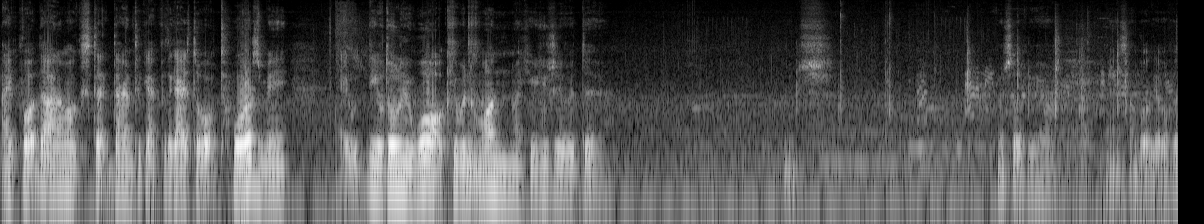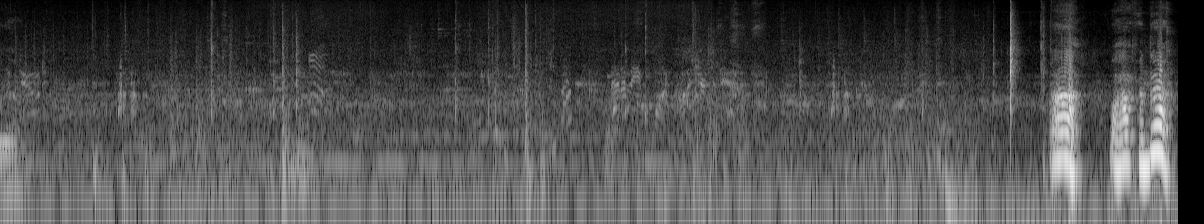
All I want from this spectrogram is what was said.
I brought the analog stick down to get for the guys to walk towards me. It, would- he would only walk; he wouldn't run like he usually would do. Which, which is weird. I'm gonna get over there. Ah! What happened there?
